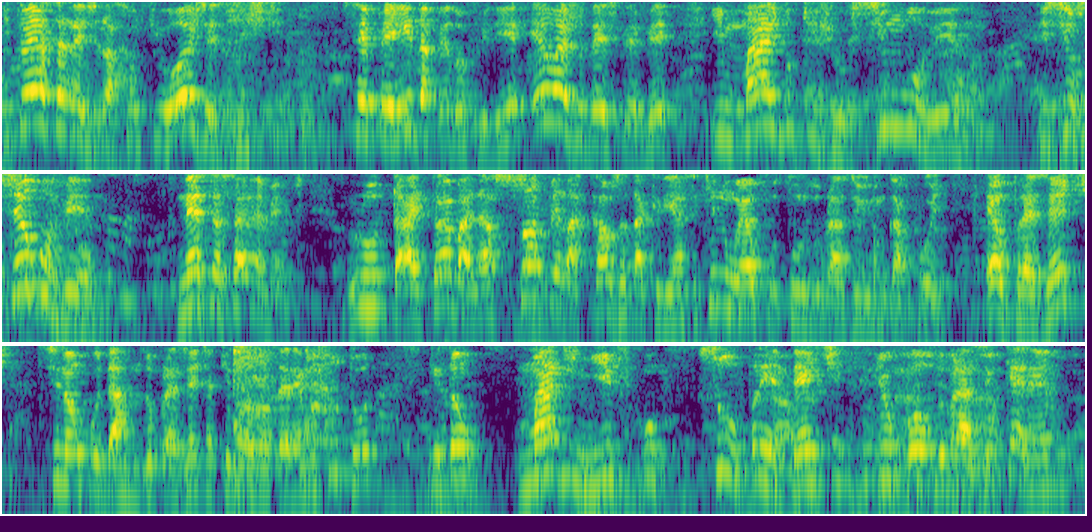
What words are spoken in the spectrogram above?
Então, essa legislação que hoje existe, CPI da pedofilia, eu ajudei a escrever e mais do que justo, se um governo, e se o seu governo, necessariamente, lutar e trabalhar só pela causa da criança, que não é o futuro do Brasil e nunca foi, é o presente. Se não cuidarmos do presente, aqui nós não teremos futuro. Então, magnífico, surpreendente, e o povo do Brasil querendo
